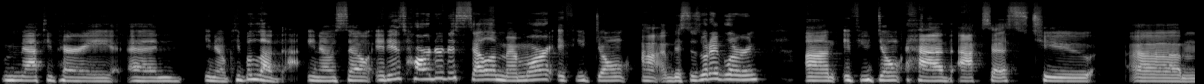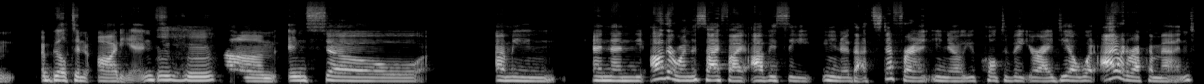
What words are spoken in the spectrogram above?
Matthew Perry, and you know people love that. You know, so it is harder to sell a memoir if you don't. Uh, this is what I've learned. Um, if you don't have access to um, a built-in audience, Mhm. um, and so, I mean, and then the other one, the sci fi, obviously, you know, that's different. You know, you cultivate your idea. What I would recommend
